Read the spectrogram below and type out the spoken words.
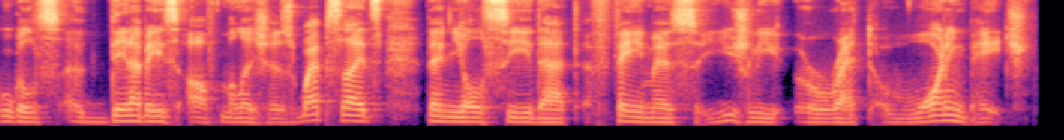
Google's uh, database of malicious websites, then you'll see that famous, usually red warning page.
